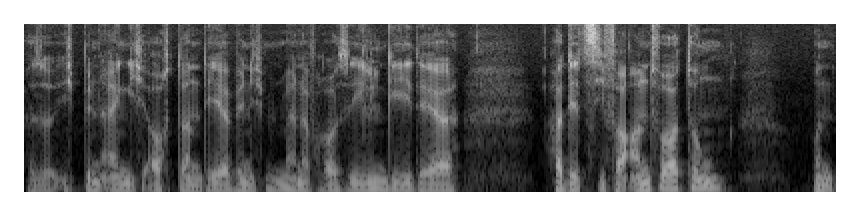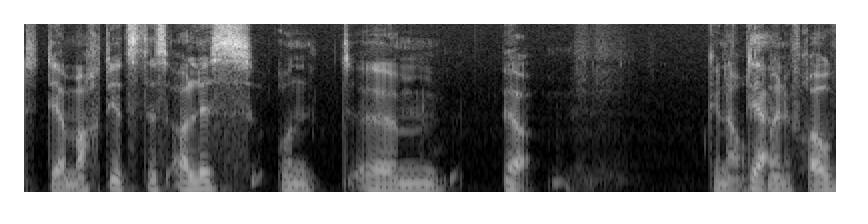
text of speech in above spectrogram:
Also ich bin eigentlich auch dann der, wenn ich mit meiner Frau segeln gehe, der hat jetzt die Verantwortung und der macht jetzt das alles und ähm, ja, genau. Ja. Meine Frau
